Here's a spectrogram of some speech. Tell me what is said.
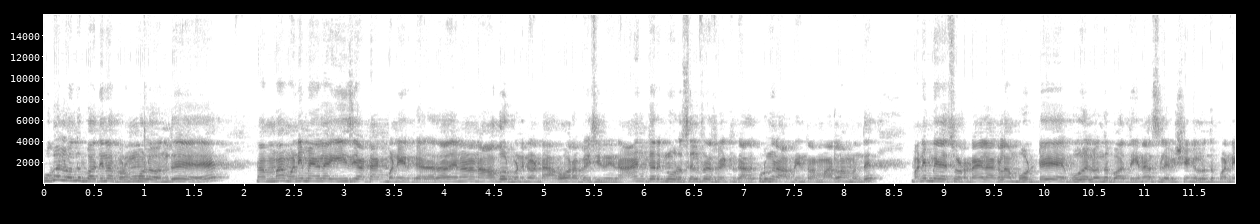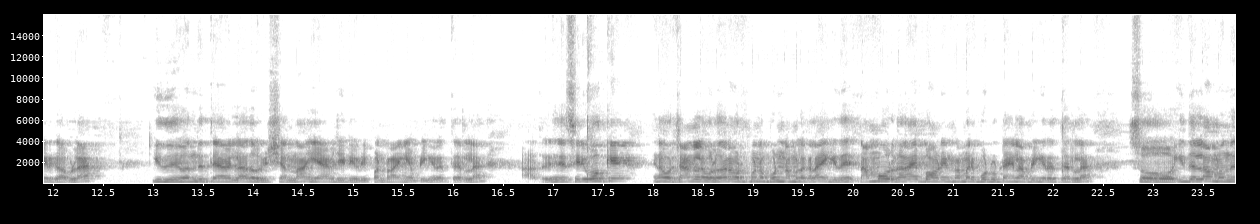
புகழ் வந்து பார்த்தீங்கன்னா பிரம்மோவில் வந்து நம்ம மணிமேகலை ஈஸியாக அட்டாக் பண்ணியிருக்காரு. அதாவது என்னன்னா நான் ஆக் அவுட் பண்ணிடுவேன்டா ஓவரா பேசிட்டு ஆங்கருக்குன்னு ஒரு செல்ஃப் ரெஸ்பெக்ட் இருக்குது அதை கொடுங்கடா அப்படின்ற மாதிரிலாம் வந்து மணிமேகலை சொல்கிற டைலாக்லாம் போட்டு புகழ் வந்து பார்த்தீங்கன்னா சில விஷயங்கள் வந்து பண்ணியிருக்காப்புல. இது வந்து தேவையில்லாத ஒரு விஷயம் தான். ஏன் விஜய் இப்படி பண்ணுறாங்க அப்படிங்கிறது தெரில அது சரி ஓகே ஏன்னா ஒரு சேனலில் இவ்வளோ நேரம் ஒர்க் பண்ண பொண்ணு நம்மளை கலாய்க்குது. நம்ம ஒரு கலாய்ப்போம் அப்படின்ற மாதிரி போட்டு விட்டாங்களா அப்படிங்கிறது தெரில ஸோ இதெல்லாம் வந்து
